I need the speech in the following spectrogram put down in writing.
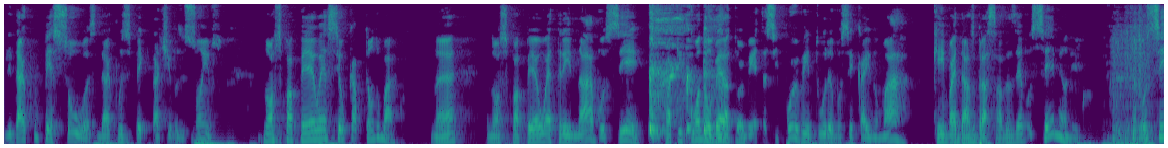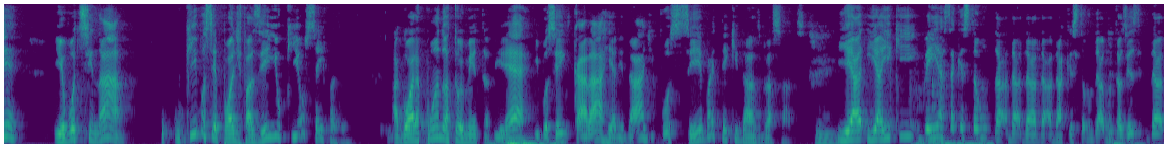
lidar com pessoas, lidar com expectativas e sonhos. Nosso papel é ser o capitão do barco, né? Nosso papel é treinar você para que quando houver a tormenta, se porventura você cair no mar, quem vai dar as braçadas é você, meu amigo. É você. E eu vou te ensinar o, o que você pode fazer e o que eu sei fazer. Agora, quando a tormenta vier e você encarar a realidade, você vai ter que dar as braçadas. E, é, e aí que vem essa questão da, da, da, da questão da, muitas vezes da,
